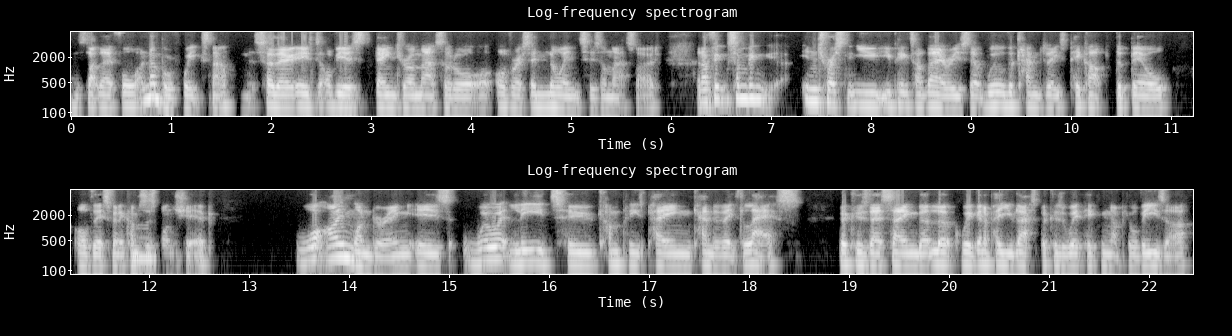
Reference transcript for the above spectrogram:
It's stuck there for a number of weeks now. So there is obvious danger on that side or obvious annoyances on that side. And I think something interesting you, you picked up there is that will the candidates pick up the bill of this when it comes mm-hmm. to sponsorship? What I'm wondering is will it lead to companies paying candidates less because they're saying that, look, we're going to pay you less because we're picking up your visa.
